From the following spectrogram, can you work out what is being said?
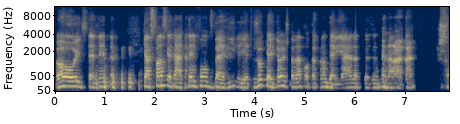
Oh oui, tout à fait. Quand tu penses que tu as atteint le fond du baril, il y a toujours quelqu'un justement pour te prendre derrière, là, pour te dire, non, non, attends.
